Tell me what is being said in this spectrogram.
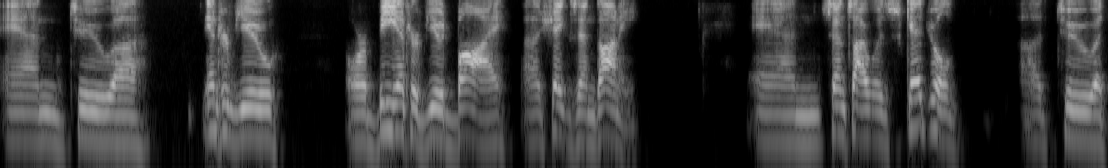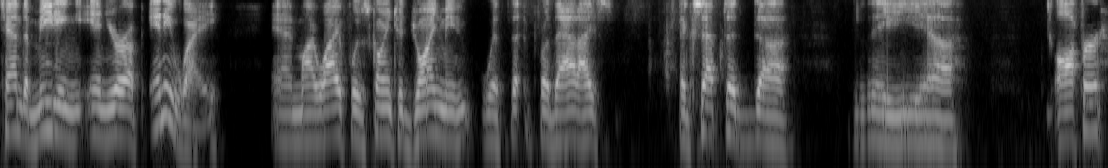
and to uh, interview or be interviewed by uh, Sheikh Zindani. And since I was scheduled uh, to attend a meeting in Europe anyway, and my wife was going to join me with th- for that, I accepted uh, the offer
